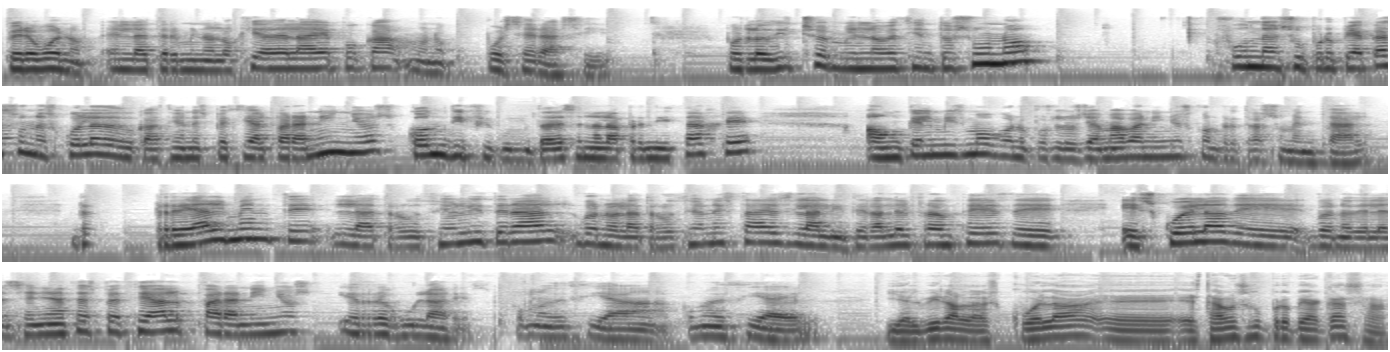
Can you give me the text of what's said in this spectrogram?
Pero bueno, en la terminología de la época, bueno, pues era así. Pues lo dicho, en 1901 funda en su propia casa una escuela de educación especial para niños con dificultades en el aprendizaje, aunque él mismo, bueno, pues los llamaba niños con retraso mental. Realmente la traducción literal, bueno, la traducción esta es la literal del francés de escuela de, bueno, de la enseñanza especial para niños irregulares, como decía, como decía él. Y Elvira, la escuela eh, estaba en su propia casa.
